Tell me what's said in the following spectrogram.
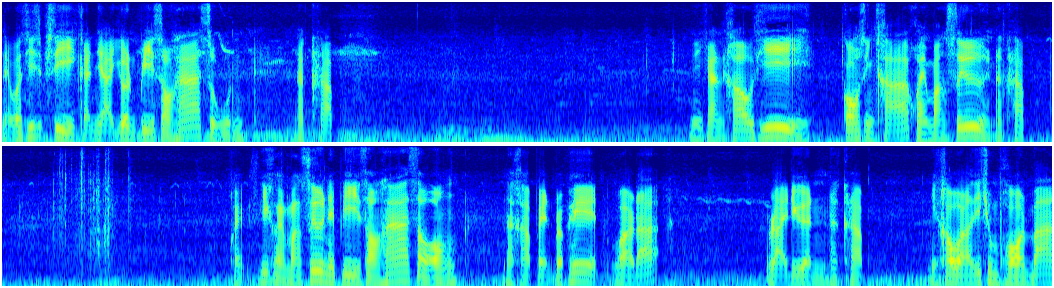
ในวันที่ 14 กันยายน ปี 250 นะครับ มีการเข้าที่กองสินค้าแขวงบางซื่อนะครับที่แขวงบางซื่อในปี 252 นะครับ เป็นประเภทวาระรายเดือนนะครับ มีเข้าวาระที่ชุมพรบ้าง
